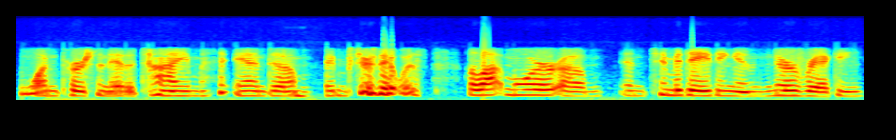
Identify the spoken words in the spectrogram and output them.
one person at a time, and um, I'm sure that was a lot more um, intimidating and nerve wracking.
